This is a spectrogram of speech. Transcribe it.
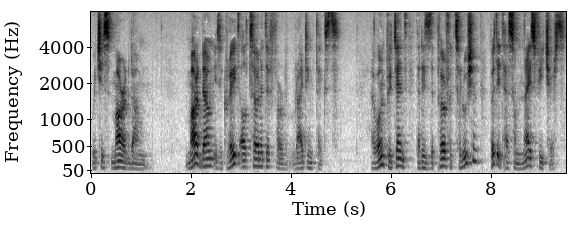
which is Markdown. Markdown is a great alternative for writing texts. I won't pretend that it's the perfect solution, but it has some nice features.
